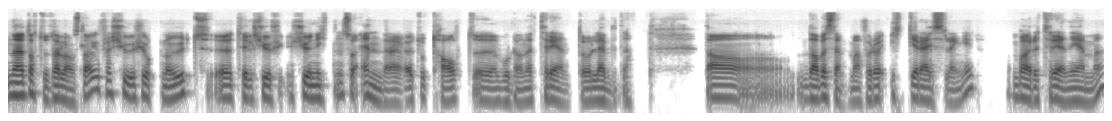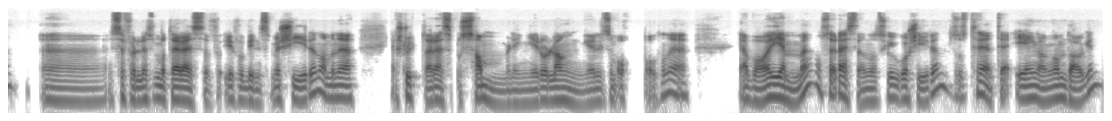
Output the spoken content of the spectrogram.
når jeg datt ut av landslaget fra 2014 og ut uh, til 20, 2019, så endra jeg totalt uh, hvordan jeg trente og levde. Da, da bestemte jeg meg for å ikke reise lenger, bare trene hjemme. Uh, selvfølgelig så måtte jeg reise i forbindelse med skirenn, men jeg, jeg slutta å reise på samlinger og lange liksom, opphold. Sånn. Jeg, jeg var hjemme, og så reiste jeg når jeg skulle gå skirenn. Så trente jeg én gang om dagen,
